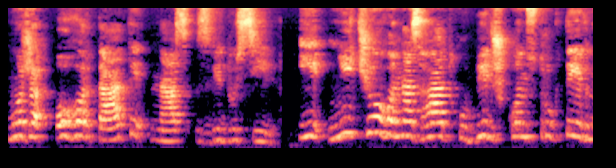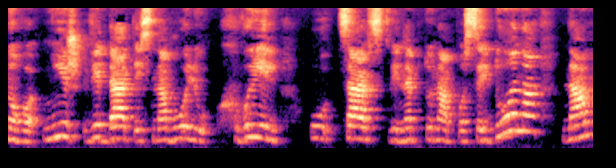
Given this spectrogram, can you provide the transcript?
може огортати нас звідусіль. І нічого на згадку більш конструктивного, ніж віддатись на волю хвиль у царстві Нептуна Посейдона, нам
